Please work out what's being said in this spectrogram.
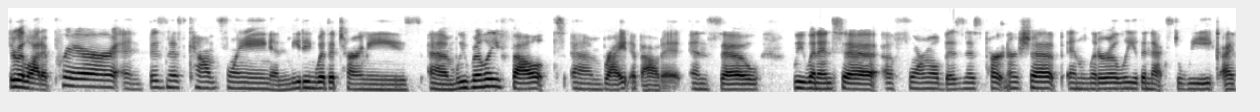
through a lot of prayer and business counseling and meeting with attorneys, um, we really felt um, right about it. And so we went into a formal business partnership. And literally the next week, I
